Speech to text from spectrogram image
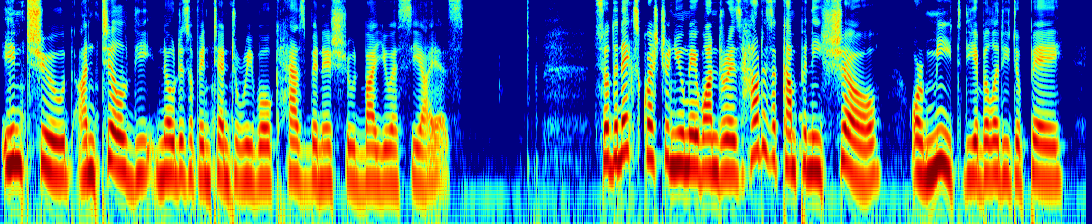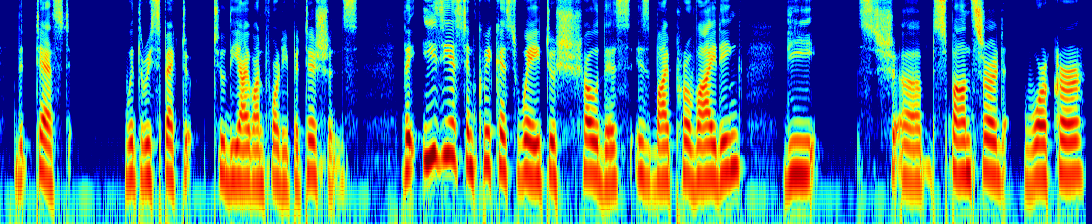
into until the notice of intent to revoke has been issued by USCIS. So the next question you may wonder is how does a company show or meet the ability to pay the test with respect to, to the I 140 petitions? The easiest and quickest way to show this is by providing the uh, sponsored worker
